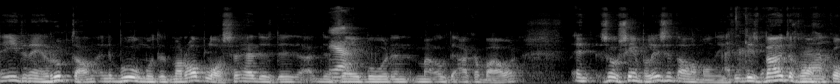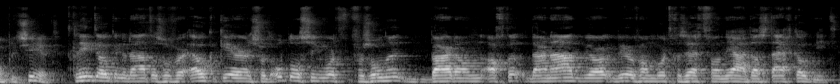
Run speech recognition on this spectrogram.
En iedereen roept dan, en de boer moet het maar oplossen. Hè? Dus de, de Ja. veeboer, en- maar ook de akkerbouwer. En zo simpel is het allemaal niet. Het is buitengewoon Ja. gecompliceerd. Het klinkt ook inderdaad alsof er elke keer een soort oplossing wordt verzonnen. Waar dan achter, daarna weer, weer van wordt gezegd van ja, dat is het eigenlijk ook niet.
